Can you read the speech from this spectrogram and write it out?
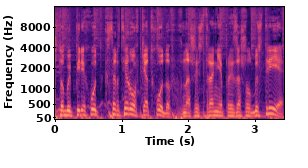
Чтобы переход к сортировке отходов в нашей стране произошел быстрее,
